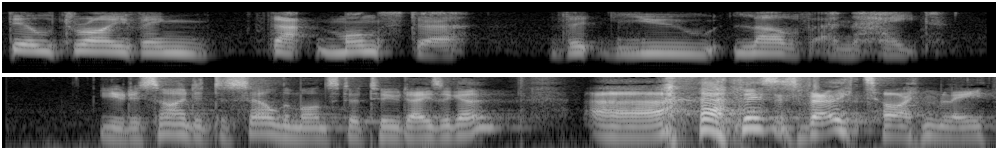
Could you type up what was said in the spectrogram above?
still driving that monster that you love and hate? You decided to sell the monster two days ago. Uh, this is very timely.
